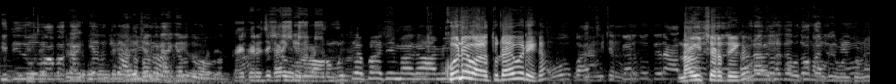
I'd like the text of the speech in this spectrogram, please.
किती दिवस बाबा काय केलं तरी काय केलं तू वावरात? काय केलं वावरामध्ये? त्या पाठीमागं आम्ही कोण आहे बाळा? तू ड्रायव्हर आहे का? हो, बातचीत करत होते रे. नाव विचारतोय का? लोकांची एवढं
